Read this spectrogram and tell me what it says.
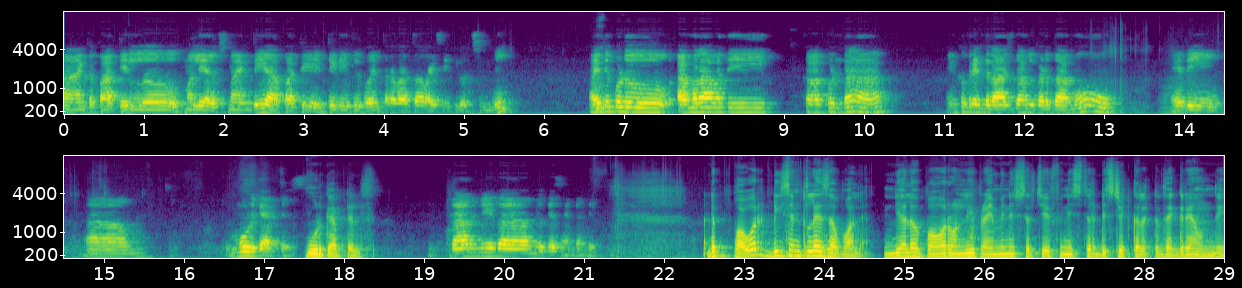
ఇంకా పార్టీలు మళ్ళీ ఎలక్షన్ అయింది. ఆ పార్టీ టీడీపీ పోయిన తర్వాత వైసీపీ వచ్చింది. అయితే ఇప్పుడు అమరావతి కాకుండా ఇంకొక రెండు రాజధానులు పెడదాము. ఇది మూడు క్యాపిటల్స్. మూడు క్యాపిటల్స్. దాని మీద ఉద్దేశం ఏంటండి? అంటే పవర్ డీసెంట్రలైజ్ అవ్వాలి. ఇండియాలో power only prime minister chief minister district collector దగ్గరే ఉంది.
